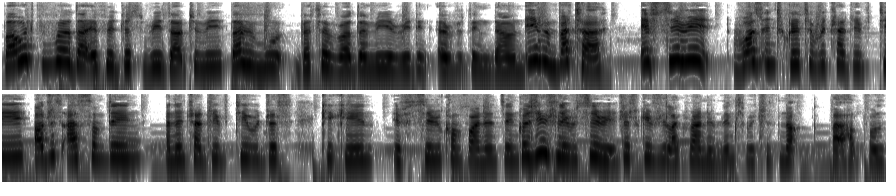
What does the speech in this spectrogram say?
but I would prefer that if it just reads out to me. That'd be more better rather than me reading everything down. Even better, if Siri was integrated with ChatGPT, I'll just ask something and then ChatGPT would just kick in if Siri can't find anything. Because usually with Siri, it just gives you like random links, which is not that helpful.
